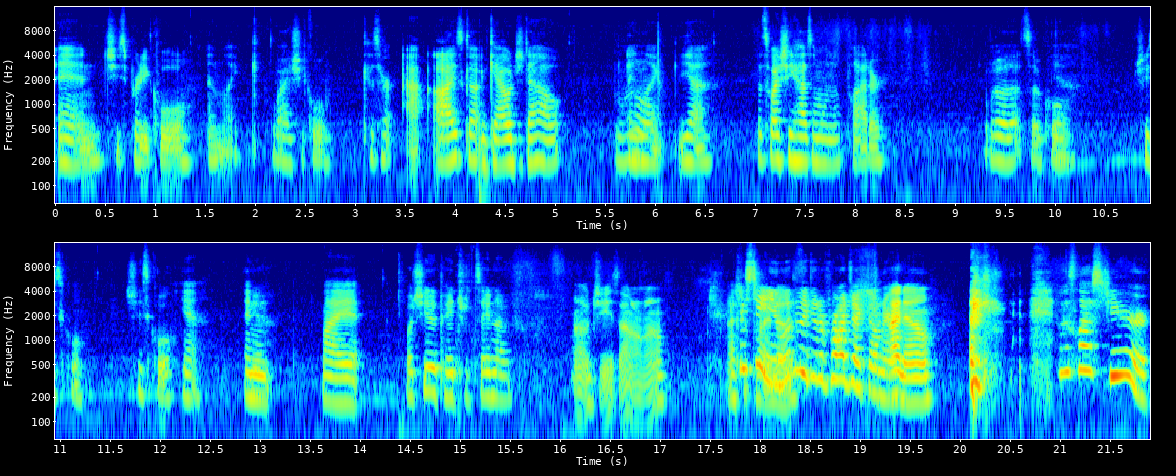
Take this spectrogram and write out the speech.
and she's pretty cool. And like, Why is she cool? cause her a- eyes got gouged out, and like, yeah, that's why she has them on the platter. Whoa, that's so cool. Yeah. She's cool. She's cool. Yeah, and Yeah. my What's she the patron saint of? oh jeez, I don't know. I Christine, you literally did a project on her. I know. it was last year.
